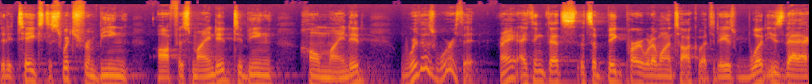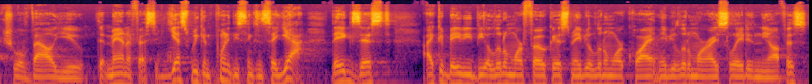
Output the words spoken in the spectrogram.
that it takes to switch from being office minded to being home minded? Were those worth it? Right? I think that's that's a big part of what I want to talk about today is what is that actual value that manifested? Yes, we can point at these things and say, yeah, they exist. I could maybe be a little more focused, maybe a little more quiet, maybe a little more isolated in the office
